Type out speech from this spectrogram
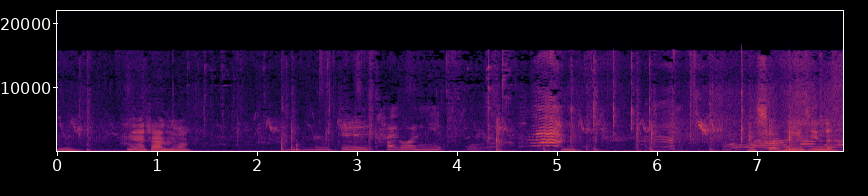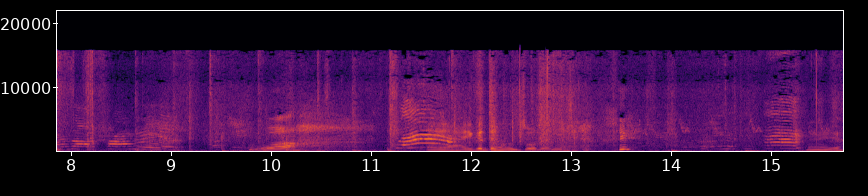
嗯，你要上去吗？嗯，只是开过泥土。嗯。那小朋友进的。哇！哎呀，一个凳子坐在那里。哎呀，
